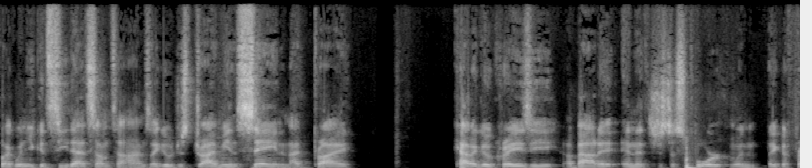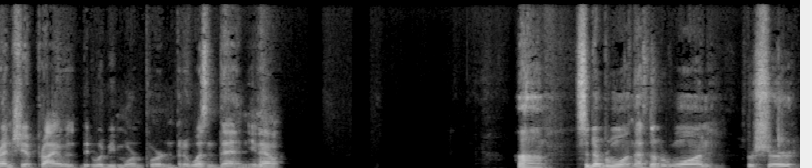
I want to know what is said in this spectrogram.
Like when you could see that sometimes, like it would just drive me insane. And I'd probably kind of go crazy about it. And it's just a sport when like a friendship probably would, would be more important, but it wasn't then, you know? Um, so number one, that's number one for sure.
